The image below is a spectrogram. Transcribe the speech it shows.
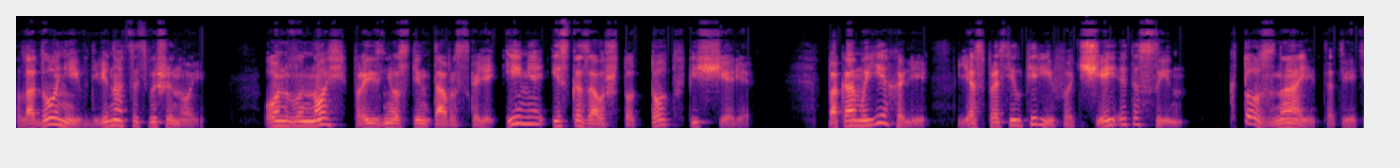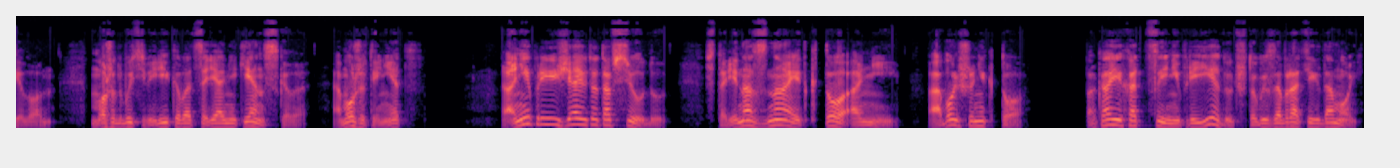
ладоней в двенадцать вышиной. Он вновь произнес кентаврское имя и сказал, что тот в пещере. Пока мы ехали, я спросил Перифа, чей это сын. «Кто знает», — ответил он, — «может быть, великого царя Микенского, а может и нет». Они приезжают отовсюду. Старина знает, кто они, а больше никто пока их отцы не приедут, чтобы забрать их домой.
